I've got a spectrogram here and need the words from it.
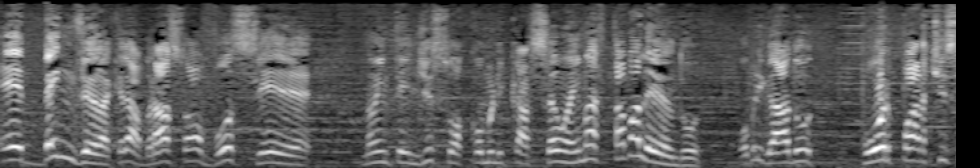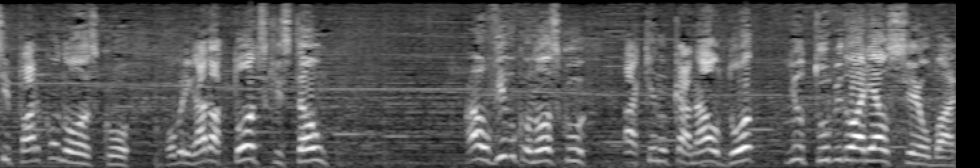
Ebenzer, aquele abraço a você. Não entendi sua comunicação aí, mas tá valendo. Obrigado por participar conosco. Obrigado a todos que estão ao vivo conosco aqui no canal do YouTube do Ariel Selbach.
